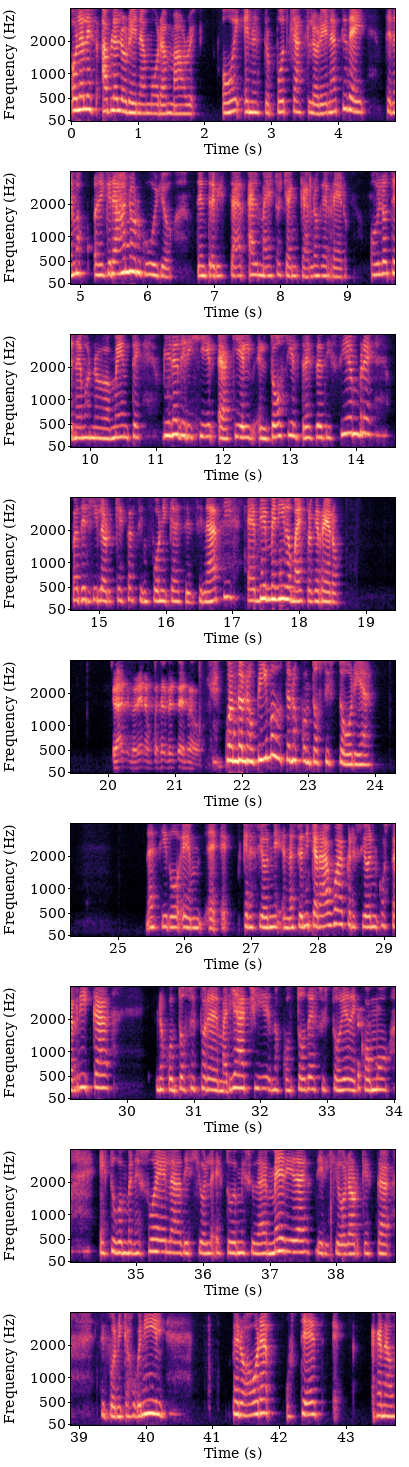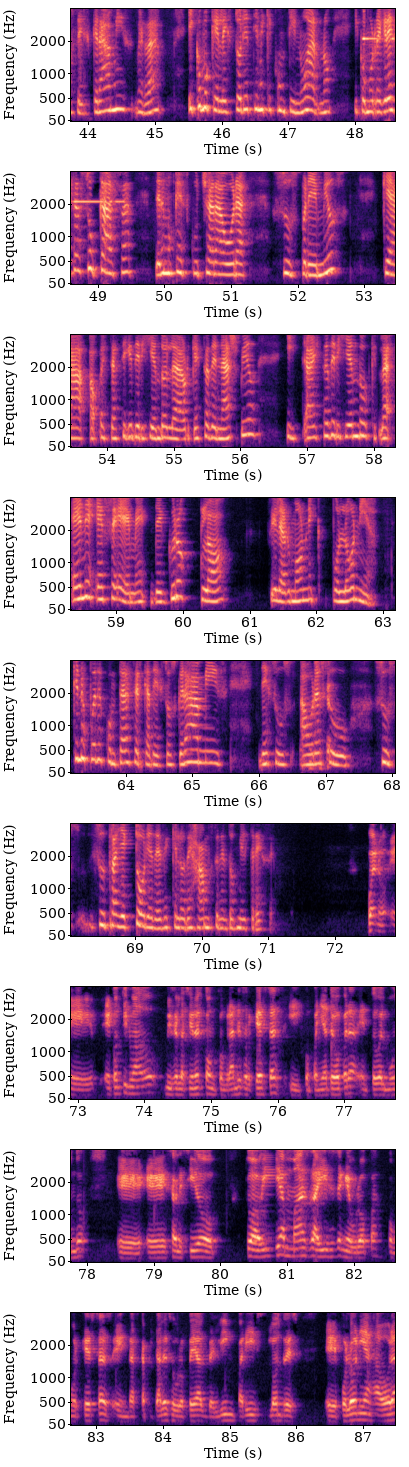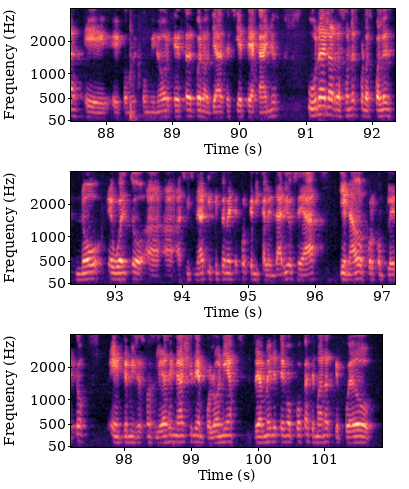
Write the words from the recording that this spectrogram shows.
Hola, les habla Lorena Mora Maury. Hoy en nuestro podcast Lorena Today tenemos el gran orgullo de entrevistar al maestro Giancarlo Guerrero. Hoy lo tenemos nuevamente. Viene a dirigir aquí el, 2 y el 3 de diciembre. Va a dirigir la Orquesta Sinfónica de Cincinnati. Eh, bienvenido, maestro Guerrero. Gracias, Lorena. Un placer verte de nuevo. Cuando lo vimos, usted nos contó su historia. Nacido en, eh, eh, creció nació en Nicaragua, creció en Costa Rica, nos contó su historia de mariachi, nos contó de su historia de cómo estuvo en Venezuela, dirigió, estuvo en mi ciudad de Mérida, dirigió la Orquesta Sinfónica Juvenil, pero ahora usted eh, ha ganado seis Grammys, ¿verdad? Y como que la historia tiene que continuar, ¿no? Y como regresa a su casa, tenemos que escuchar ahora sus premios, que está, sigue dirigiendo la Orquesta de Nashville y está dirigiendo la NFM de Wrocław Philharmonic Polonia. ¿Qué nos puede contar acerca de esos Grammys, de sus, ahora su, su, trayectoria desde que lo dejamos en el 2013? Bueno, eh, he continuado mis relaciones con, con, grandes orquestas y compañías de ópera en todo el mundo. Eh, he establecido todavía más raíces en Europa, con orquestas en las capitales europeas, Berlín, París, Londres, eh, Polonia ahora eh, eh, con, mi nueva orquesta, bueno, ya hace siete años. Una de las razones por las cuales no he vuelto a, a, Cincinnati simplemente porque mi calendario se ha llenado por completo entre mis responsabilidades en Nashville y en Polonia. Realmente tengo pocas semanas que puedo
